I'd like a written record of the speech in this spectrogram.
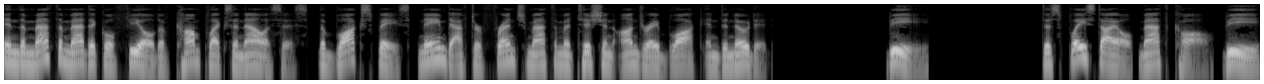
In the mathematical field of complex analysis, the Bloch space, named after French mathematician André Bloch and denoted B display style math call B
